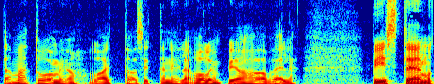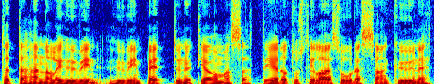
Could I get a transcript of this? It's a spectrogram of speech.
tämä tuomio laittaa sitten niille olympiahaaveille pisteen, mutta että hän oli hyvin, hyvin pettynyt ja omassa tiedotustilaisuudessaan kyyneht,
